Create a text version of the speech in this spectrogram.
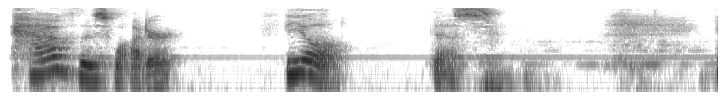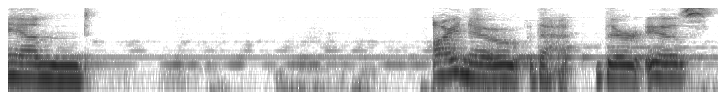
have this water, feel this. And I know that there is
